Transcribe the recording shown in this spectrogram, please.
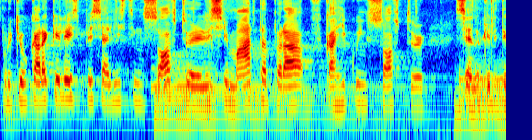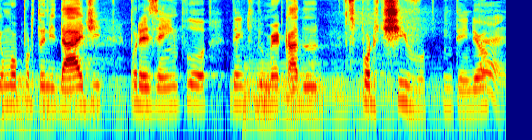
Porque o cara que ele é especialista em software, ele se mata pra ficar rico em software, sendo que ele tem uma oportunidade, por exemplo, dentro do mercado esportivo, entendeu? É,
